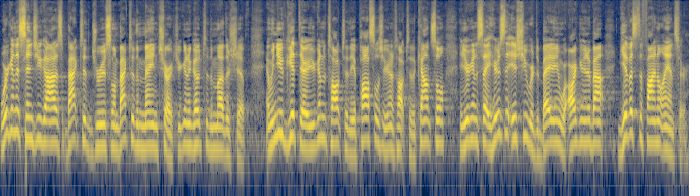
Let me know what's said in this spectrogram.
we're going to send you guys back to Jerusalem, back to the main church. You're going to go to the mothership. And when you get there, you're going to talk to the apostles, you're going to talk to the council, and you're going to say, here's the issue we're debating, we're arguing about. Give us the final answer.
